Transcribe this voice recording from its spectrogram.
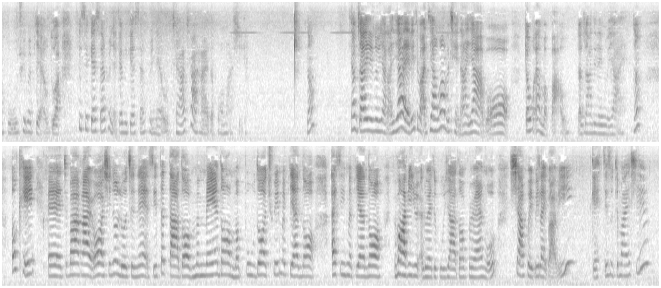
မပူချွေးမပြတ်အောင်သူက physical sampling နဲ့ chemical sampling နဲ့ကိုကြားချထားတဲ့သဘောမှရှိတယ်နော်ယောက်ျားလေးလိမ့်လို့ရလားရတယ်လေကျမအကြောင်မှမချင်တာရပါဘောတုံးအပ်မပါဘူးယောက်ျားလေးလိမ့်လို့ရတယ်နော် Okay အဲကျမကတော့ရှင်တို့လိုချင်တဲ့ဈေးသက်တာတော့မမဲတော့မပူတော့ချွေးမပြန်တော့အစီမပြန်တော့ဗမာပြည်တွင်အလွယ်တကူရတော့ brand ကိုရှာဖွေပေးလိုက်ပါပြီ။ကဲကျေးဇူးတင်ပါတယ်ရှင်။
